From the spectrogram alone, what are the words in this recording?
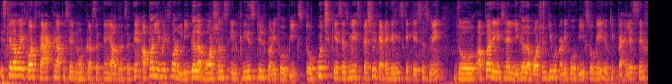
इसके अलावा एक और फैक्ट है, आप इसे नोट कर सकते हैं, याद रख सकते हैं। Upper limit for legal abortion increase till 24 weeks तो कुछ केसेस में स्पेशल कैटेगरीज के केसेस में, जो अपर एज है लीगल अबॉर्शन की, वो 24 वीक्स हो गई, जो कि पहले सिर्फ़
